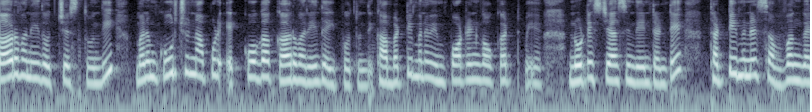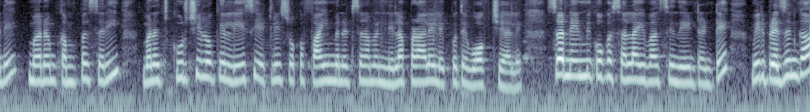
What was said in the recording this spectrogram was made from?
కర్వ్ అనేది వచ్చేస్తుంది. మనం కూర్చున్నప్పుడు ఎక్కువగా కర్వ్ అనేది అయిపోతుంది. కాబట్టి మనం ఇంపార్టెంట్గా ఒక నోటీస్ చేయాల్సింది ఏంటంటే థర్టీ మినిట్స్ అవ్వంగానే మనం కంపల్సరీ మన కుర్చీలోకి లేసి అట్లీస్ట్ ఒక ఫైవ్ మినిట్స్ మనం నిలబడాలి లేకపోతే వాక్ చేయాలి. సార్ నేను మీకు ఒక సలహా ఇవ్వాల్సింది ఏంటంటే మీరు ప్రెజెంట్గా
